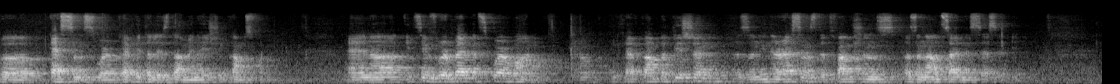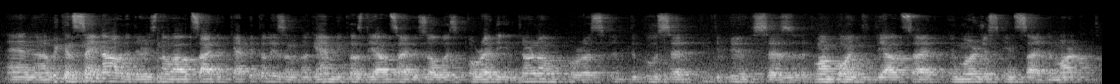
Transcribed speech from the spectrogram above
uh, essence where capitalist domination comes from. And uh, it seems we're back at square one. We have competition as an inner essence that functions as an outside necessity. And uh, we can say now that there is no outside of capitalism, again, because the outside is always already internal, or as Dupuy said, says at one point, the outside emerges inside the market.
